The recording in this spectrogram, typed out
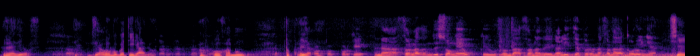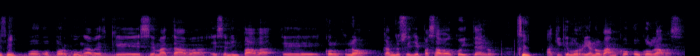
Redios, claro. houve que tiralo claro, claro, claro, claro. o jamón por, por, porque na zona onde son eu que eu son da zona de Galicia pero na zona da Coruña sí, sí. O, o porco unha vez que se mataba e se limpaba eh, col, no, cando se lle pasaba o coitelo sí. aquí que morría no banco ou colgábase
